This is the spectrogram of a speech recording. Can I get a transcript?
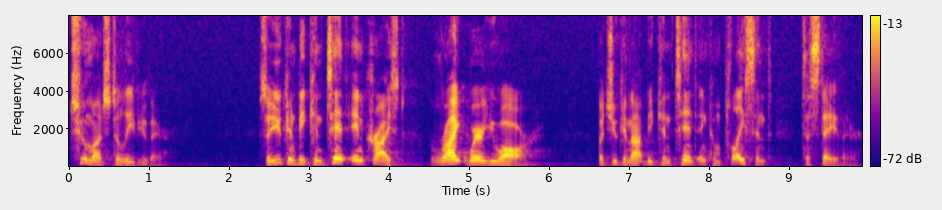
too much to leave you there. So you can be content in Christ right where you are, but you cannot be content and complacent to stay there.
